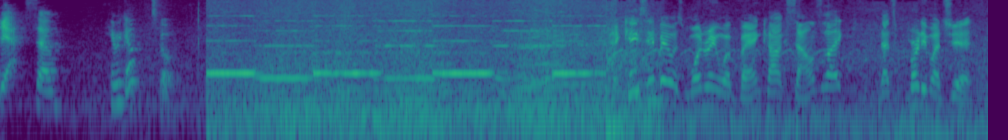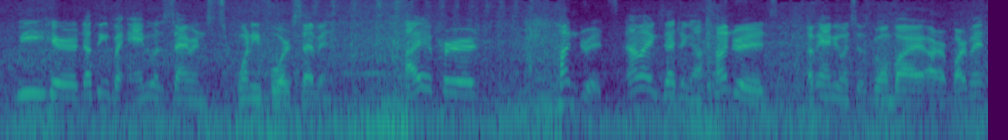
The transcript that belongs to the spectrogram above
Yeah, so here we go. Let's go. In case anybody was wondering what Bangkok sounds like, that's pretty much it. We hear nothing but ambulance sirens 24-7. I have heard hundreds, and I'm not exaggerating, hundreds of ambulances going by our apartment.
